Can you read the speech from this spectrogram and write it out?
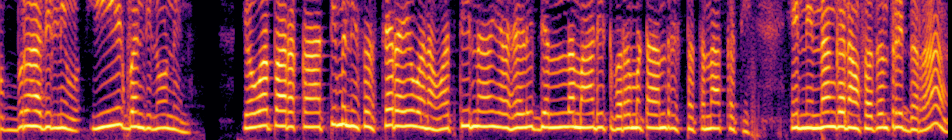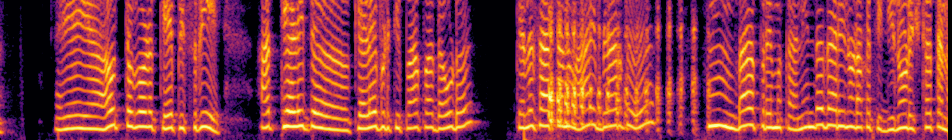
ಒಬ್ರು ಅದಿಲ್ಲ ನೀವು. ಈಗ ಬಂದಿ ನೋಡಿ ನೀನು. ಯವ್ವ ಪಾರಕ್ಕ, ಅತ್ತಿ ಮನಿ ಸಸ್ತ್ಯಾರ ಇವ ನಾವು ಅತ್ತಿನ ಹೇಳಿದ್ದೆಲ್ಲ ಮಾಡಿಟ್ಟು ಬರಮಟ ಅಂದ್ರೆ ಇಷ್ಟತನ ಆಕತಿ. ಏನು ನಿನ್ನಂಗೆ ನಾವು ಸ್ವತಂತ್ರ ಇದ್ದಾರ? ಏ, ಹೌದು ತಗೋಳು, ಕೇಪಿಸ್ರಿ. ಅತ್ ಹೇಳಿದ ಕೆಳೆ ಬಿಡ್ತಿ ಪಾಪ, ದೌಡು. ಕೆಲಸ ಆತನವ ಇಬ್ಲಾರ್ದು ಹ್ಮ್, ಬಾ ಪ್ರೇಮಕ ನಿಂದ ದಾರಿ ನೋಡಕತ್ತಿದ್ದಿ ನೋಡಿ ಇಷ್ಟತನ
